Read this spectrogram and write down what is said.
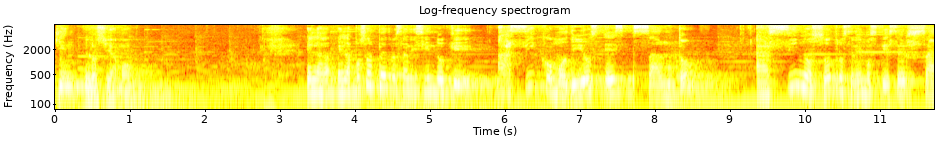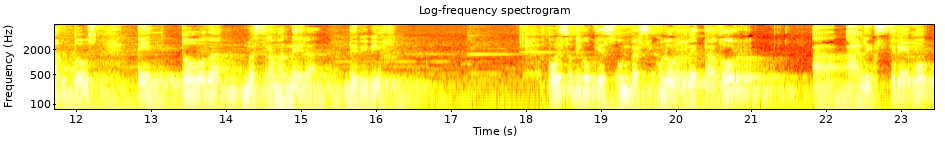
quien los llamó. El, apóstol Pedro está diciendo que así como Dios es santo, así nosotros tenemos que ser santos en toda nuestra manera de vivir. Por eso digo que es un versículo retador al extremo,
